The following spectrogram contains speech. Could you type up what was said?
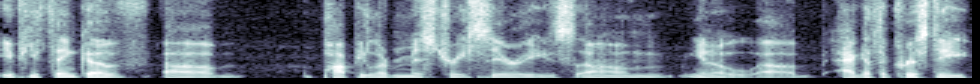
if you think of um, popular mystery series, um, you know, uh, Agatha Christie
